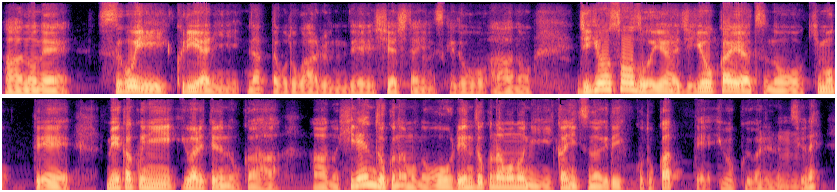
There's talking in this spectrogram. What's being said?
あのね、すごいクリアになったことがあるんでシェアしたいんですけど、あの、事業創造や事業開発の肝って明確に言われてるのが、あの、非連続なものを連続なものにいかにつなげていくことかってよく言われるんですよね。うん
